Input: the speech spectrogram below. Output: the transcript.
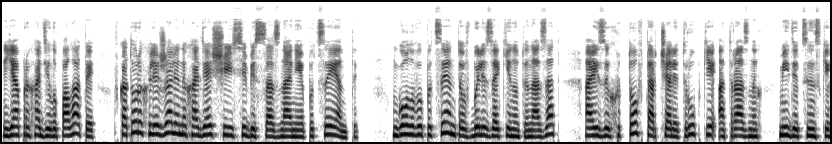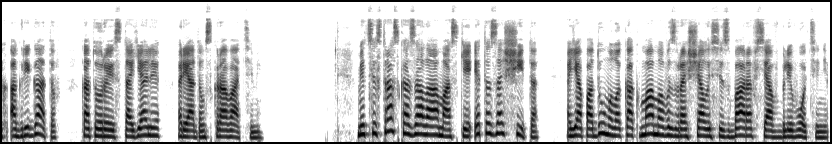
Я проходила палаты, в которых лежали находящиеся без сознания пациенты. Головы пациентов были закинуты назад, а из их ртов торчали трубки от разных медицинских агрегатов, которые стояли рядом с кроватями. Медсестра сказала о маске «это защита». Я подумала, как мама возвращалась из бара вся в блевотине.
